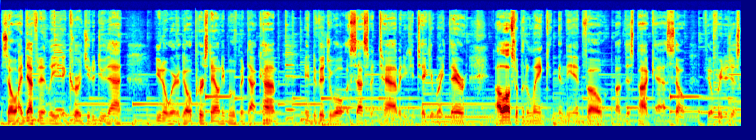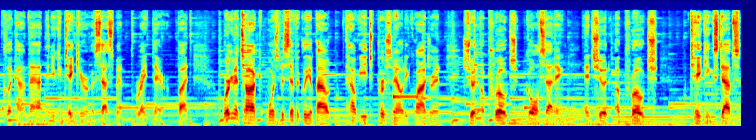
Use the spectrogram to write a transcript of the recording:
So I definitely encourage you to do that you know where to go personalitymovement.com individual assessment tab and you can take it right there. I'll also put a link in the info of this podcast so feel free to just click on that and you can take your assessment right there. But we're going to talk more specifically about how each personality quadrant should approach goal setting and should approach taking steps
